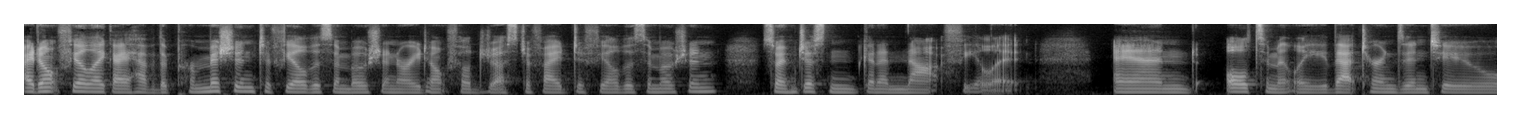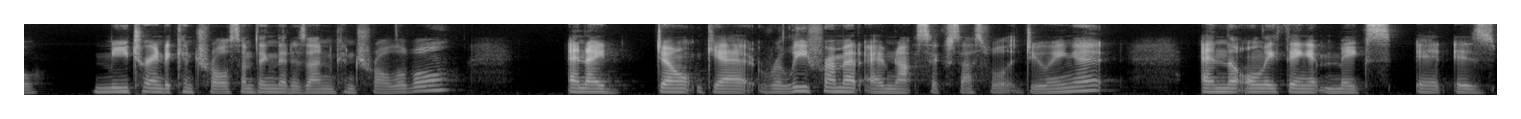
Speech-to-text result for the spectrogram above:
I don't feel like I have the permission to feel this emotion or I don't feel justified to feel this emotion. So I'm just going to not feel it. And ultimately, that turns into me trying to control something that is uncontrollable. And I don't get relief from it. I'm not successful at doing it. And the only thing it makes it is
